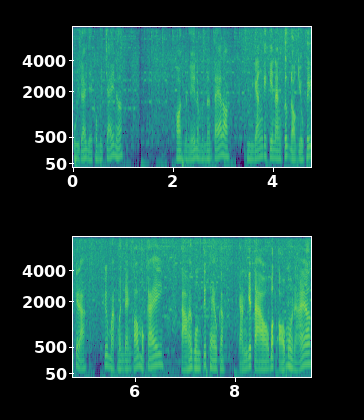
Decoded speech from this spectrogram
Ui, đã vậy còn bị cháy nữa. Thôi, mình nghĩ là mình nên té thôi. Mình gắn cái kỹ năng tước đoạt vũ khí cái đã. Trước mặt mình đang có một cái tàu hải quân tiếp theo kìa cạnh cái tàu bất ổn hồi nãy á.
